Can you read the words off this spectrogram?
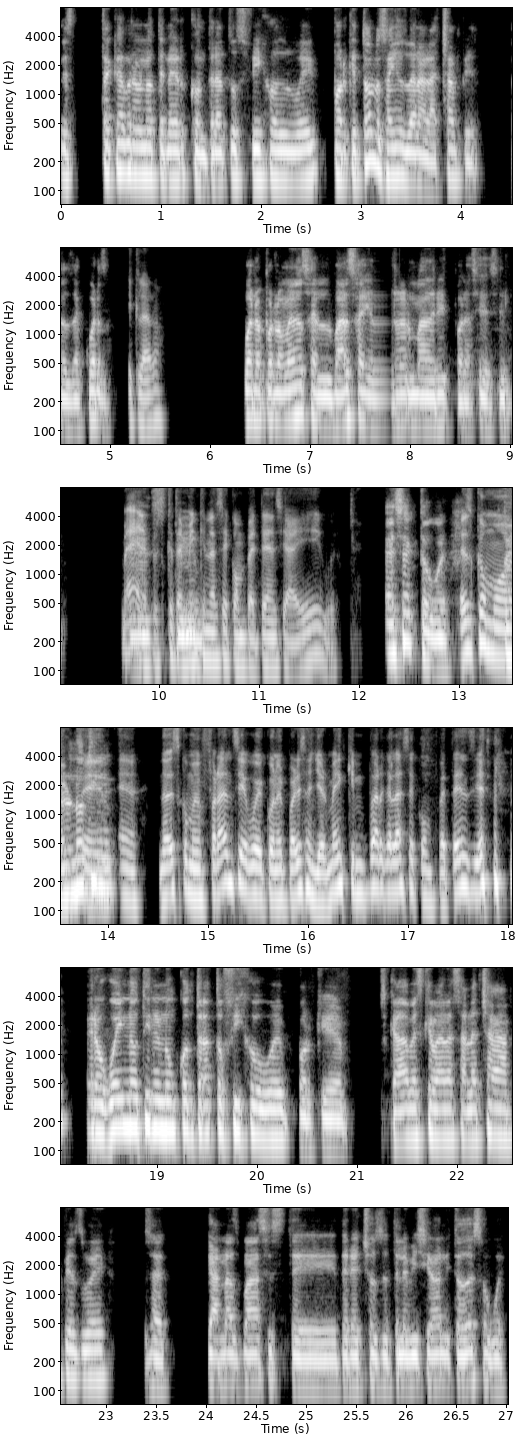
está cabrón no tener contratos fijos, güey, porque todos los años van a la Champions. ¿Estás de acuerdo? Sí, claro. Bueno, por lo menos el Barça y el Real Madrid, por así decirlo. Bueno, pues que también Este- quien hace competencia ahí, güey. Exacto, güey. Es como, Pero en, no en- tiene- en- no, es como en Francia, güey, con el Paris Saint Germain, ¿quién verga le hace competencia? Pero, güey, no tienen un contrato fijo, güey, porque pues, cada vez que vas a la Champions, güey, o sea, ganas más este, derechos de televisión y todo eso, güey.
